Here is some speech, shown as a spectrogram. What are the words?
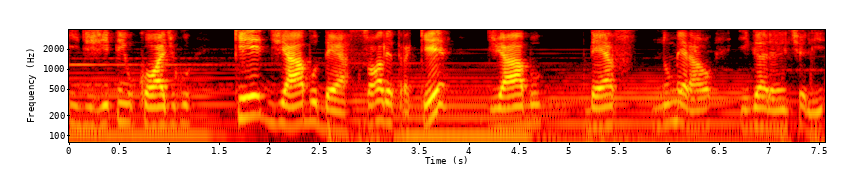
e digitem o código que diabo 10, só a letra Q, diabo 10 numeral e garante ali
